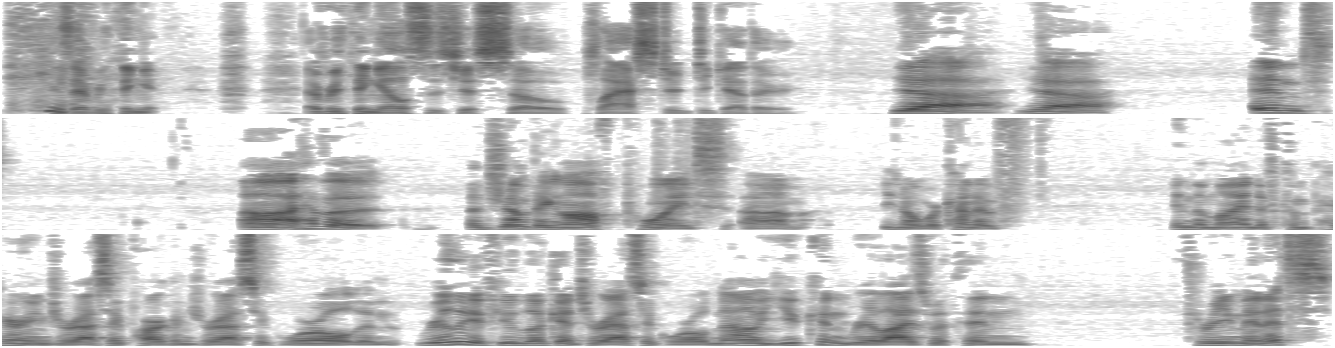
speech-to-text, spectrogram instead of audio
because everything, everything else is just so plastered together. Yeah, yeah. And uh, I have a, a jumping off point. Um, you know, we're kind of in the mind of comparing Jurassic Park and Jurassic World. And really, if you look at Jurassic World now, you can realize within three minutes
